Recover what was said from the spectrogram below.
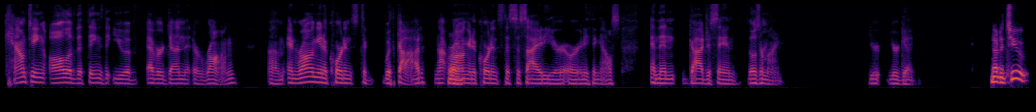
counting all of the things that you have ever done that are wrong um, and wrong in accordance to with god not right. wrong in accordance to society or or anything else. And then god just saying those are mine. You're you're good now, did you?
